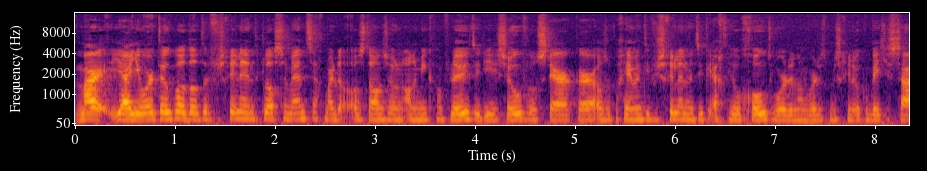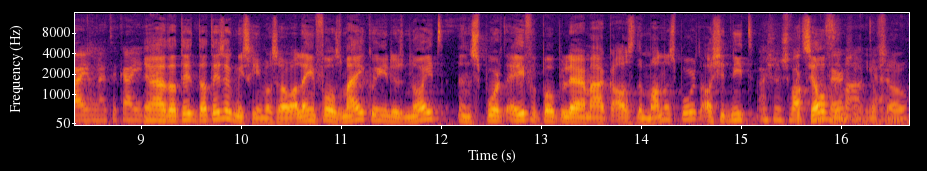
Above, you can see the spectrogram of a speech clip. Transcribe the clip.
maar ja, je hoort ook wel dat de verschillen in het klassement, zeg maar, als dan zo'n Annemiek van Vleuten, die is zoveel sterker. Als op een gegeven moment die verschillen natuurlijk echt heel groot worden, dan wordt het misschien ook een beetje saai om naar te kijken. Ja, dat is, dat is ook misschien wel zo. Alleen volgens mij kun je dus nooit een sport even populair maken als de mannensport, als je het niet Als je hetzelfde versie, maakt ja. of zo.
